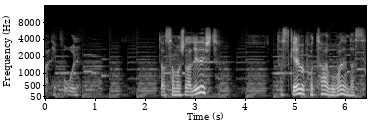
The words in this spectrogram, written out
Alle ah, wohl. Das haben wir schon erledigt. Das gelbe Portal, wo war denn das?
